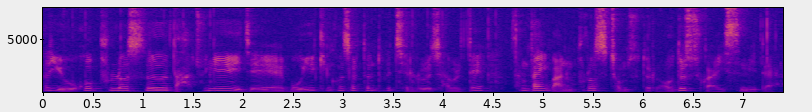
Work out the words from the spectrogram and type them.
사실 요거 플러스 나중에 이제 모이킹 컨설턴트로 진로를 잡을 때 상당히 많은 플러스 점수들을 얻을 수가 있습니다.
